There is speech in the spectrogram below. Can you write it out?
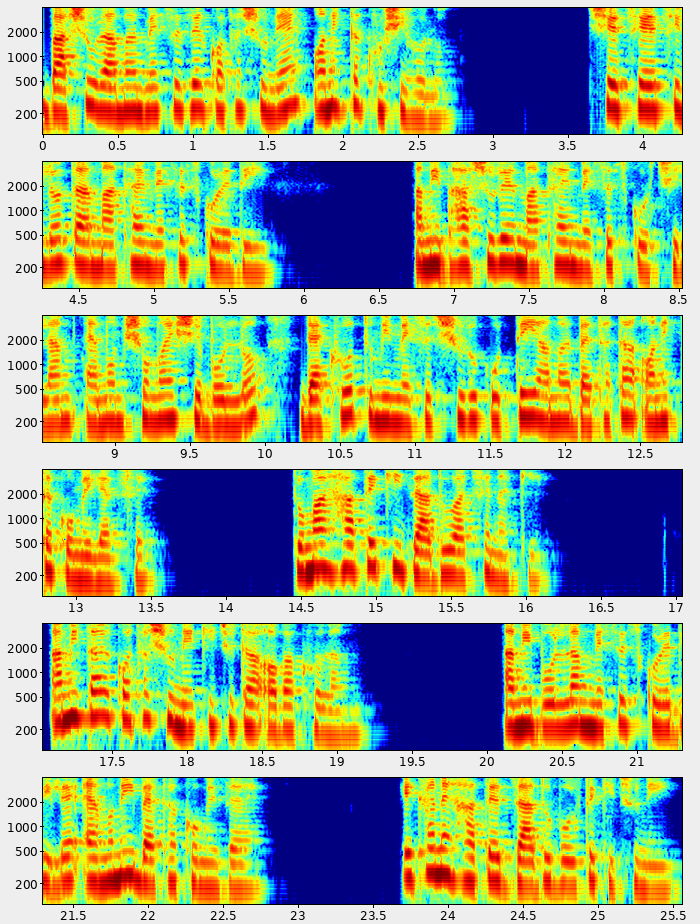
বাসুর আমার মেসেজের কথা শুনে অনেকটা খুশি হলো। সে চেয়েছিল তার মাথায় মেসেজ করে দিই। আমি ভাসুরের মাথায় মেসেজ করছিলাম। এমন সময় সে বলল, দেখো, তুমি মেসেজ শুরু করতেই আমার ব্যথাটা অনেকটা কমে গেছে। তোমার হাতে কি জাদু আছে নাকি? আমি তার কথা শুনে কিছুটা অবাক হলাম। আমি বললাম মেসেজ করে দিলে এমনই ব্যথা কমে যায়। এখানে হাতের জাদু বলতে কিছু নেই।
